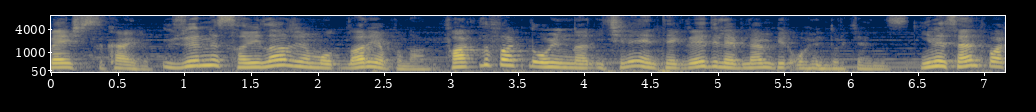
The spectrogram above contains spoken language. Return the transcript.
5 Skyrim. Üzerine sayılarca modlar yapılan, farklı farklı oyunlar içine entegre edilebilen bir oyundur kendisi. Yine sandbox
